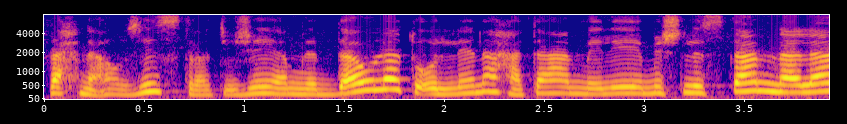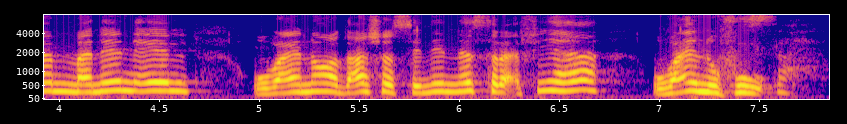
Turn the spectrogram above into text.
فإحنا عاوزين استراتيجية من الدولة تقول لنا هتعمل إيه؟ مش نستنى لما ننقل وبعدين نقعد 10 سنين نسرق فيها وبعدين نفوق. صح.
